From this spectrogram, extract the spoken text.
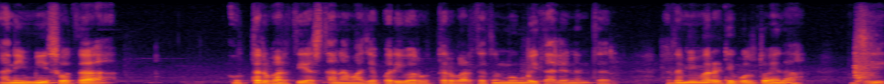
आणि मी स्वतः उत्तर भारतीय असताना माझे परिवार उत्तर भारतातून मुंबईत आल्यानंतर आता मी मराठी बोलतो आहे ना जी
